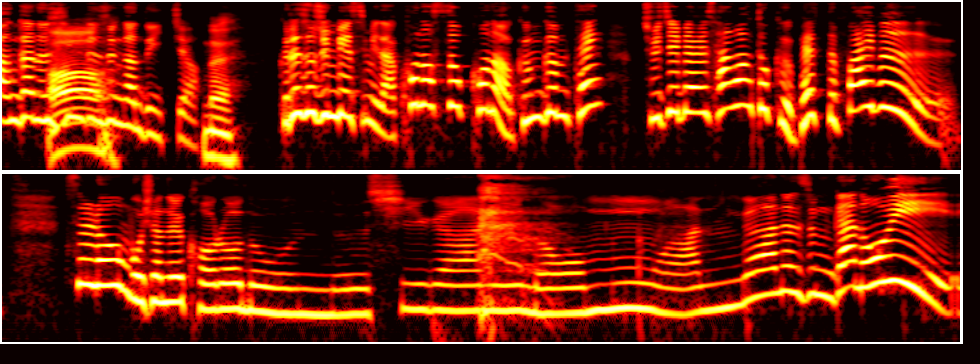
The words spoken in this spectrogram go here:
안 가는 힘든 아. 순간도 있죠. 네. 그래서 준비했습니다. 코너 속 코너 금금탱 주제별 상황 토크 베스트 5. 슬로우 모션을 걸어놓은 듯 시간이 너무 안 가는 순간 5위.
